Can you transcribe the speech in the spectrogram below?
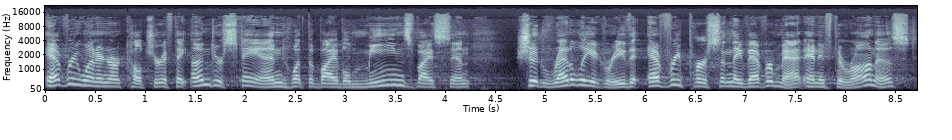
everyone in our culture, if they understand what the Bible means by sin, should readily agree that every person they've ever met, and if they're honest,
